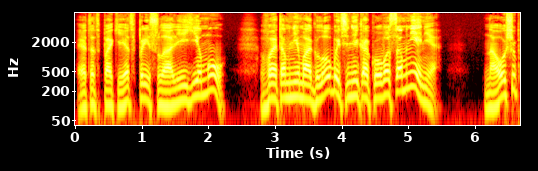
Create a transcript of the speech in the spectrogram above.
Этот пакет прислали ему. В этом не могло быть никакого сомнения. На ощупь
